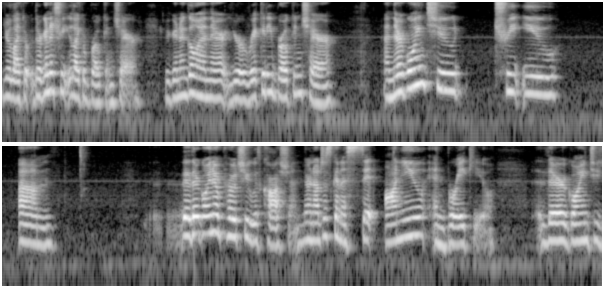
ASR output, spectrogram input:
you're like a, they're gonna treat you like a broken chair. You're gonna go in there, you're a rickety broken chair, and they're going to treat you. Um, they're going to approach you with caution. They're not just going to sit on you and break you they're going to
